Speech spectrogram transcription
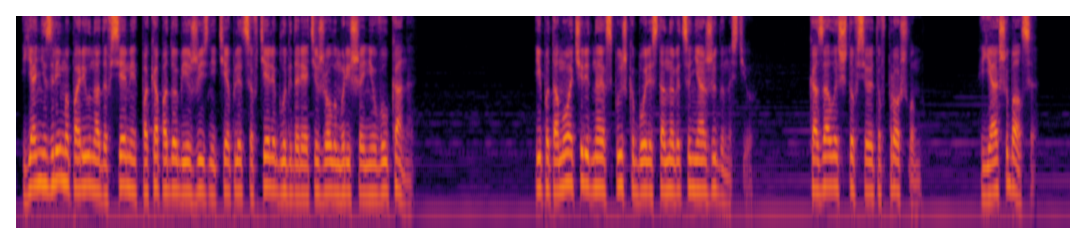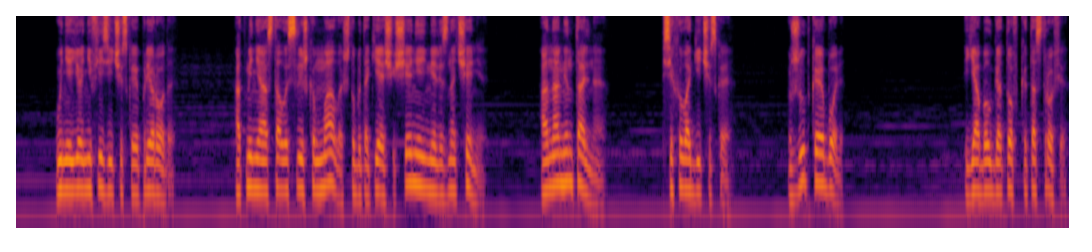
Я незримо парю над всеми, пока подобие жизни теплится в теле благодаря тяжелому решению вулкана и потому очередная вспышка боли становится неожиданностью. Казалось, что все это в прошлом. Я ошибался. У нее не физическая природа. От меня осталось слишком мало, чтобы такие ощущения имели значение. Она ментальная, психологическая, жуткая боль. Я был готов к катастрофе.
